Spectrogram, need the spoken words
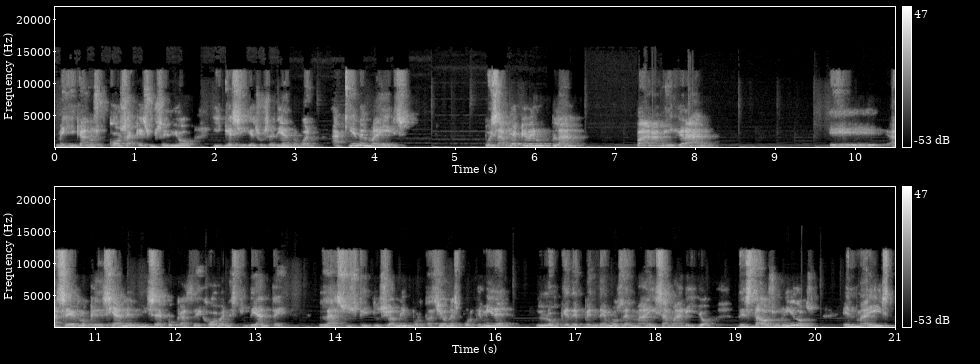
mexicanos, cosa que sucedió y que sigue sucediendo. Bueno, aquí en el maíz, pues habría que ver un plan para migrar, eh, hacer lo que decían en mis épocas de joven estudiante, la sustitución de importaciones, porque miren, lo que dependemos del maíz amarillo de Estados Unidos, el maíz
